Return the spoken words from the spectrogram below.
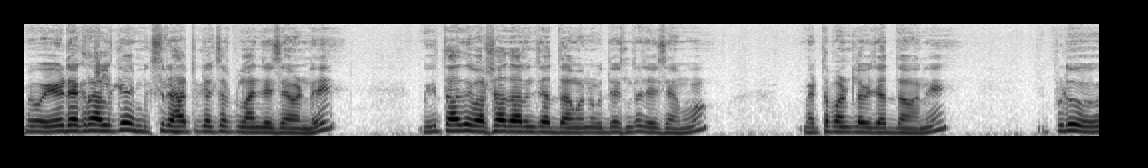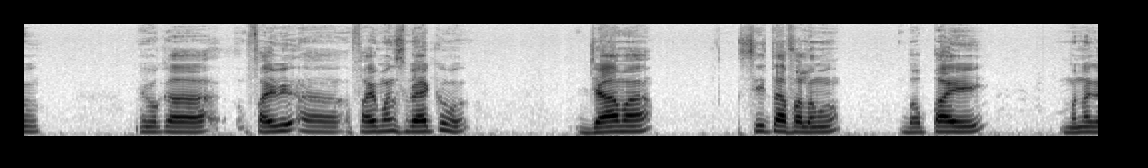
మేము ఏడు ఎకరాలకే మిక్స్డ్ హార్టికల్చర్ ప్లాన్ చేసామండి మిగతాది వర్షాధారం చేద్దామనే ఉద్దేశంతో చేశాము. మెట్ట పంటలు అవి చేద్దామని. ఇప్పుడు మేము ఒక ఫైవ్ ఫైవ్ మంత్స్ బ్యాక్ జామ సీతాఫలము బొప్పాయి మునగ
